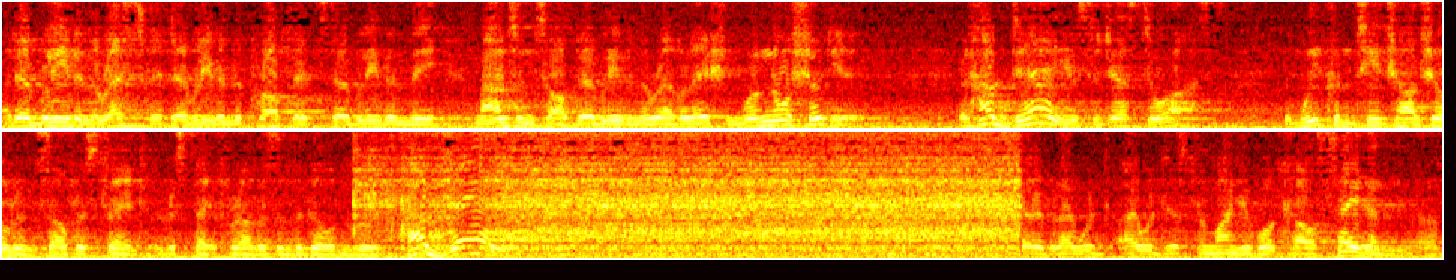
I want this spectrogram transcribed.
I don't believe in the rest of it, don't believe in the prophets, don't believe in the mountaintop, don't believe in the revelation. Well, nor should you. But how dare you suggest to us we couldn't teach our children self-restraint and respect for others and the golden rule? How dare you? Sorry, but I would, I would just remind you of what Carl Sagan uh,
